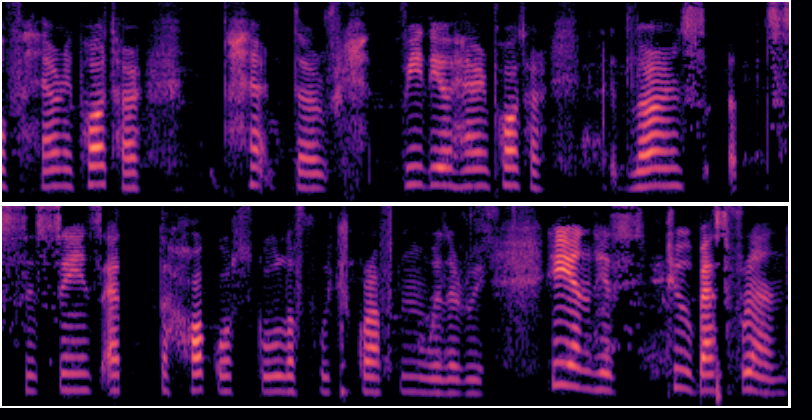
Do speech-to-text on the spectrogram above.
Of Harry Potter, the video Harry Potter learns scenes at the Hogwarts School of Witchcraft and Wizardry. He and his two best friends,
